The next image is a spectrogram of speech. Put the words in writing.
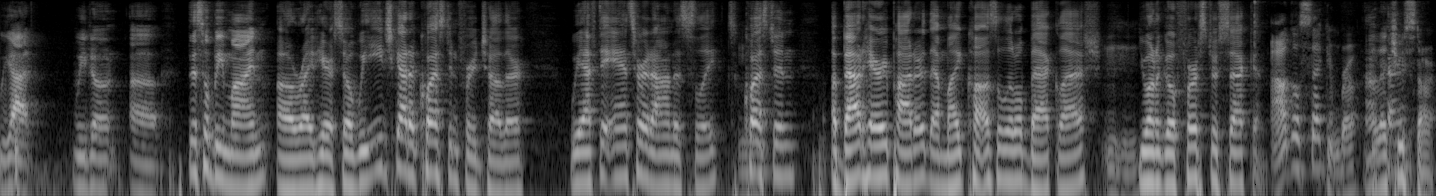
we got. We don't. Uh, this will be mine. Uh, right here. So we each got a question for each other. We have to answer it honestly. It's a question about Harry Potter that might cause a little backlash. You want to go first or second? I'll go second, bro. I'll let you start.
